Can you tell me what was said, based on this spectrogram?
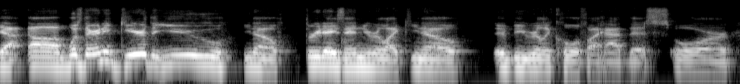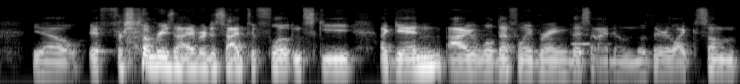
Yeah. Um, was there any gear that you you know three days in you were like you know it'd be really cool if I had this, or you know, if for some reason I ever decide to float and ski again, I will definitely bring this item. Was there like some,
